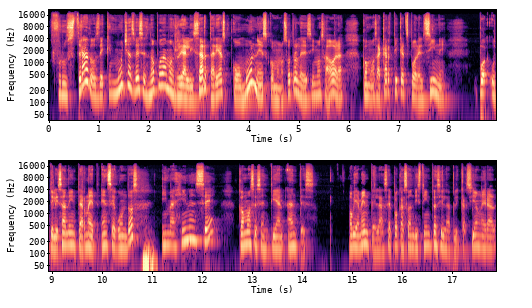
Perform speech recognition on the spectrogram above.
frustrados de que muchas veces no podamos realizar tareas comunes, como nosotros le decimos ahora, como sacar tickets por el cine utilizando internet en segundos, imagínense cómo se sentían antes. Obviamente, las épocas son distintas y la aplicación era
